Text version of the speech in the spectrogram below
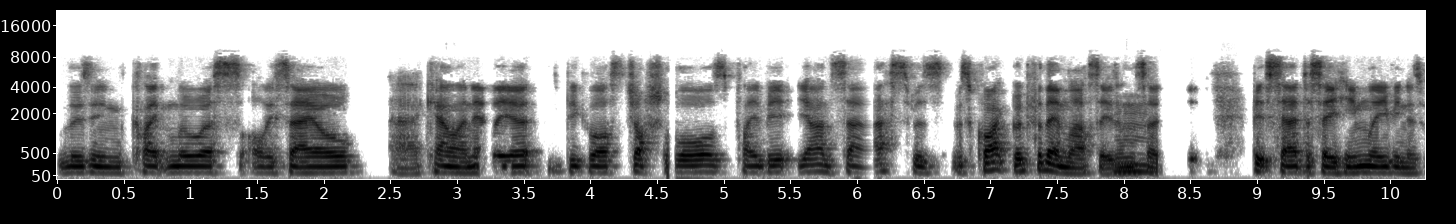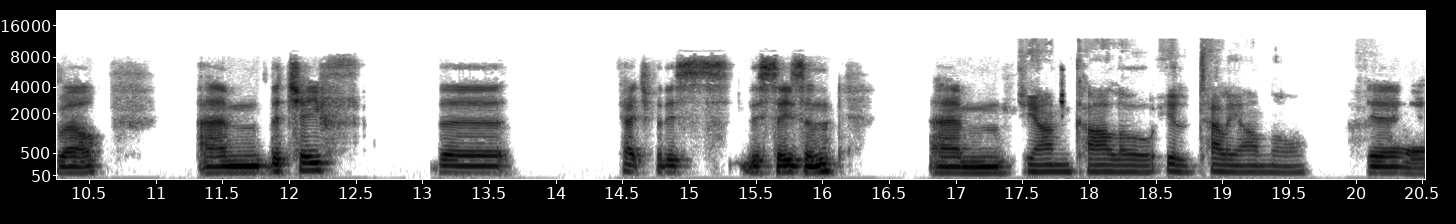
losing Clayton Lewis, Ollie Sail, uh, Callan Elliott, big loss. Josh Laws played a bit. Yan Sasse was was quite good for them last season, mm. so a bit sad to see him leaving as well. Um, the chief, the coach for this this season, um, Giancarlo Italiano. Yeah,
